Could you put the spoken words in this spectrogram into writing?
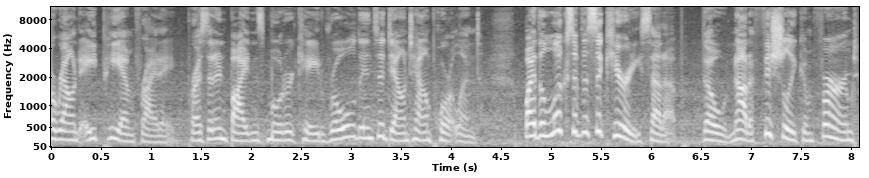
Around 8 p.m. Friday, President Biden's motorcade rolled into downtown Portland. By the looks of the security setup, though not officially confirmed,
